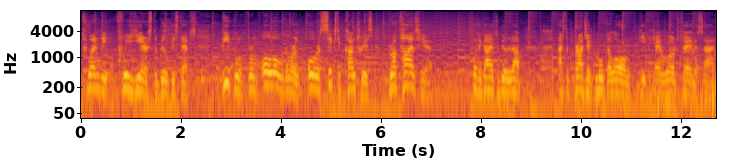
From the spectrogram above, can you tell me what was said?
23 years to build these steps. People from all over the world, over 60 countries, brought tiles here for the guy to build it up. As the project moved along, he became world famous and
